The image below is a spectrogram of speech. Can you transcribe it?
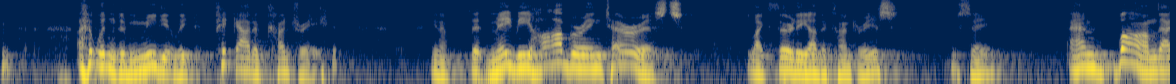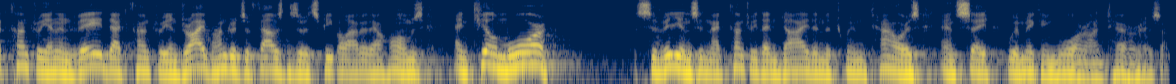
I wouldn't immediately pick out a country you know, that may be harboring terrorists, like 30 other countries, you see, and bomb that country and invade that country and drive hundreds of thousands of its people out of their homes and kill more civilians in that country then died in the Twin Towers and say, we're making war on terrorism.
